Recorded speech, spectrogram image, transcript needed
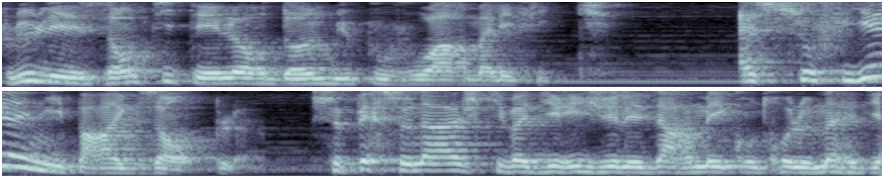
plus les entités leur donnent du pouvoir maléfique. As-Sufyani par exemple, ce personnage qui va diriger les armées contre le Mahdi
